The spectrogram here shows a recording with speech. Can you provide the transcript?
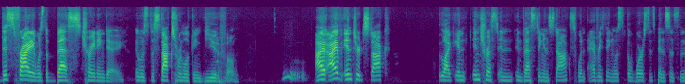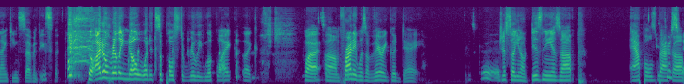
this Friday was the best trading day. It was the stocks were looking beautiful. Ooh. I I've entered stock like in interest in investing in stocks when everything was the worst it's been since the 1970s. so I don't really know what it's supposed to really look like like but um. Friday was a very good day. It's good. Just so you know Disney is up, Apple's back up.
